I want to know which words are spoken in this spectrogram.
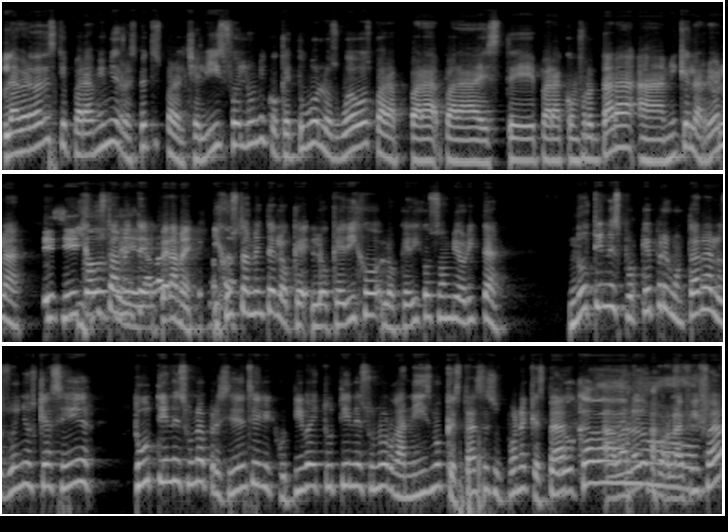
la verdad es que para mí mis respetos para el Chelis fue el único que tuvo los huevos para, para, para este, para confrontar a, a Mikel Arriola. sí, sí, y justamente, espérame, y justamente lo que, lo que dijo, lo que dijo Zombie ahorita, no tienes por qué preguntarle a los dueños qué hacer. Tú tienes una presidencia ejecutiva y tú tienes un organismo que está, se supone que está avalado año por la FIFA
